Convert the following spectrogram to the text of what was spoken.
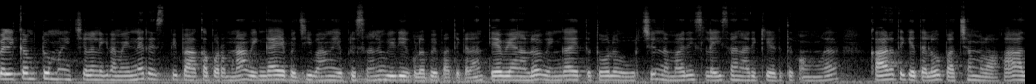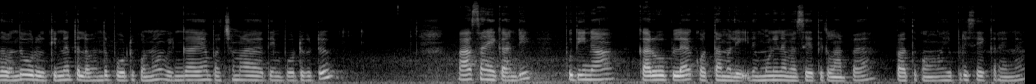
வெல்கம் டு மை சேனல் இன்றைக்கி நம்ம என்ன ரெசிபி பார்க்க போகிறோம்னா வெங்காய பஜ்ஜி. வாங்க எப்படி சொல்லணும் வீடியோக்குள்ளே போய் பார்த்துக்கலாம். தேவையான அளவு வெங்காயத்தை தோலை உரித்து இந்த மாதிரி ஸ்லைஸாக நறுக்கி எடுத்துக்கோங்க. காரத்துக்கு ஏற்ற அளவு பச்சை மிளகா. அதை வந்து ஒரு கிண்ணத்தில் வந்து போட்டுக்கணும். வெங்காயம் பச்சை மிளகாயத்தையும் போட்டுக்கிட்டு வாசனைக்காண்டி புதினா கருவேப்பிலை கொத்தமல்லி இது மூணு நம்ம சேர்த்துக்கலாம் இப்போ. பார்த்துக்கோங்க எப்படி சேர்க்குறேன்னு.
